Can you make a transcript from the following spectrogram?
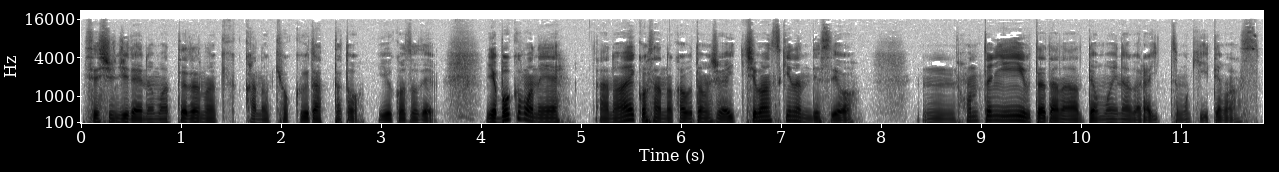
ー、青春時代の真っ只中の曲だったということで。いや、僕もね、あの、愛子さんのカブトムシが一番好きなんですよ。うん、本当にいい歌だなって思いながらいつも聴いてます。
